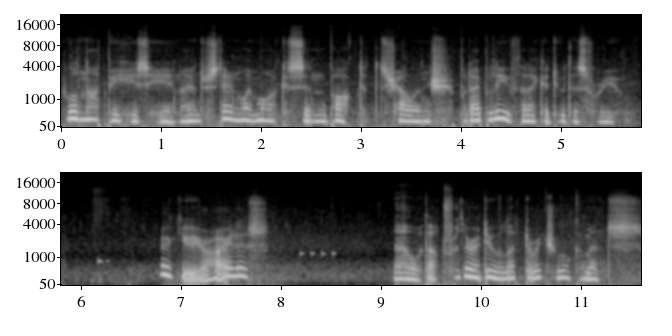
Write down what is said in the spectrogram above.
It will not be easy, and I understand why Marcassin balked at the challenge, but I believe that I could do this for you. Thank you, your highness. Now, without further ado, let the ritual commence.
